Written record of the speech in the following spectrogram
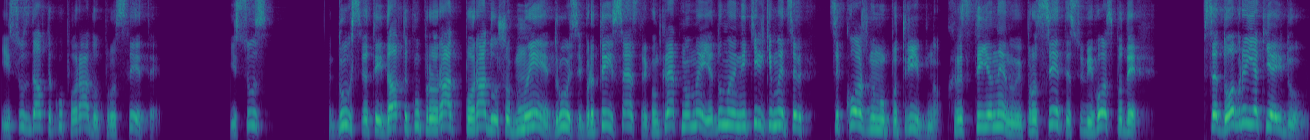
Ісус дав таку пораду просити. Ісус, Дух Святий, дав таку пораду, щоб ми, друзі, брати і сестри, конкретно ми. Я думаю, не тільки ми, це, це кожному потрібно, християнину, і просити собі, Господи, все добре, як я йду.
